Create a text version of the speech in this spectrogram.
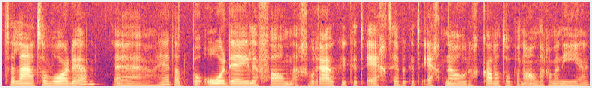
te laten worden. Eh, hè, dat beoordelen van gebruik ik het echt, heb ik het echt nodig, kan het op een andere manier.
